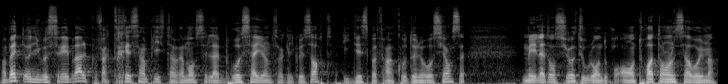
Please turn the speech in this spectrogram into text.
En fait, au niveau cérébral, pour faire très simpliste, hein, vraiment c'est de la broscience en quelque sorte. L'idée, c'est pas faire un cours de neurosciences. Mais l'attention est en, en trois temps dans le cerveau humain.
